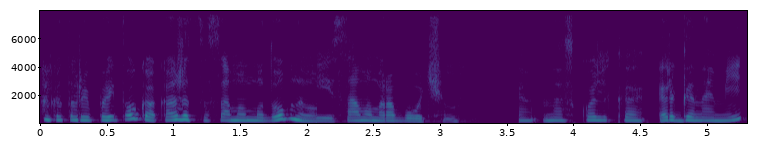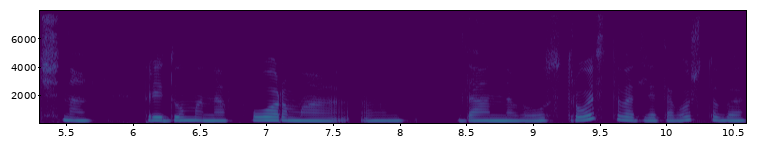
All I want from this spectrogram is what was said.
который по итогу окажется самым удобным и самым рабочим. Насколько эргономично придумана форма э, данного устройства для того, чтобы,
